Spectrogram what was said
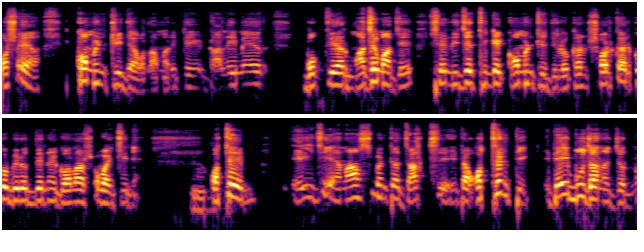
বসাইয়া কমেন্ট্রি দেওয়ালাম আর কি ডালিমের বক্তিয়ার মাঝে মাঝে সে নিজের থেকে কমেন্ট্রি দিল কারণ সরকার কবিরুদ্দিনের গলা সবাই চিনে। অতএব এই যে অ্যানাউন্সমেন্টটা যাচ্ছে, এটা অথেন্টিক এটাই বোঝানোর জন্য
